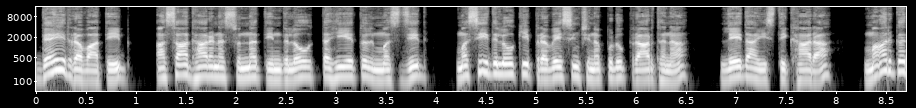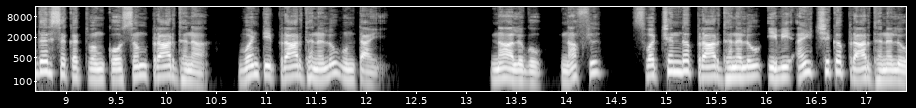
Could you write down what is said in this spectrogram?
గైర్ రవాతీబ్ అసాధారణ సున్నత్ ఇందులో తహియతుల్ మస్జిద్ మసీదులోకి ప్రవేశించినప్పుడు ప్రార్థన లేదా ఇస్తిఖారా మార్గదర్శకత్వం కోసం ప్రార్థన వంటి ప్రార్థనలు ఉంటాయి. నాలుగు నఫ్ల్ స్వచ్ఛంద ప్రార్థనలు ఇవి ఐచ్ఛిక ప్రార్థనలు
